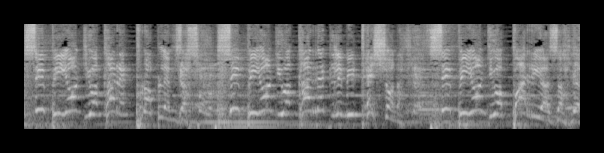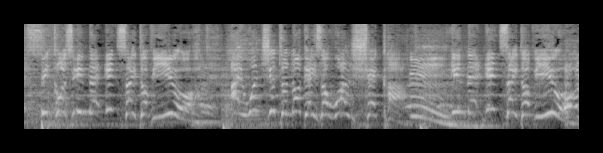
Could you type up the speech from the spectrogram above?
see beyond your current problems, Yes, see beyond your current limitation, see beyond your barriers. Yes. Because in the inside of you, I want you to inside of you. Oh,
